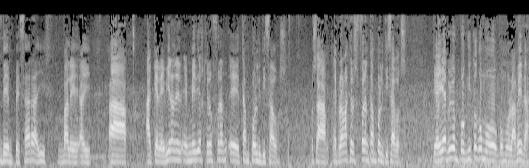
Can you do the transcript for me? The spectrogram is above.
de empezar a ir, vale, ahí, a, que le vieran en, medios que no fueran eh, tan politizados, o sea, en programas que no fueran tan politizados. Y ahí abrió un poquito como, como la veda,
